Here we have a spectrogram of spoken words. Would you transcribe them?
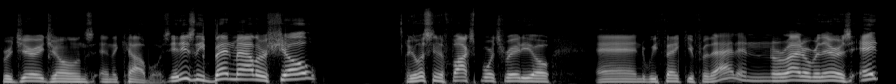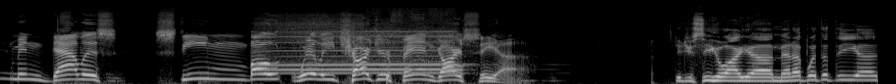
for Jerry Jones and the Cowboys. It is the Ben Maller Show. You're listening to Fox Sports Radio and we thank you for that. And right over there is Edmund Dallas Steamboat Willie Charger fan Garcia. Did you see who I uh, met up with at the uh,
